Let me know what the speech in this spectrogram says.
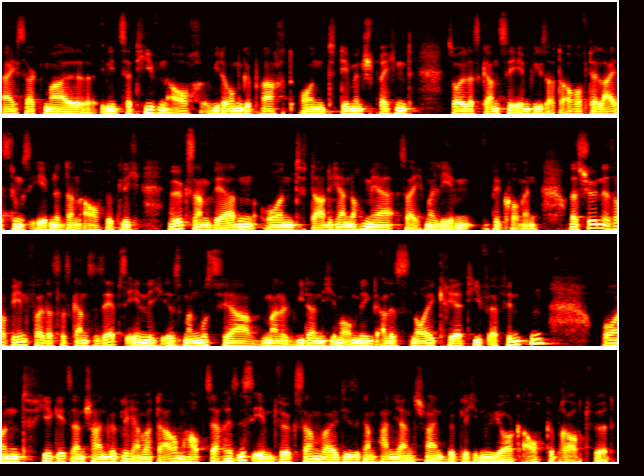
na, ich sag mal, Initiativen auch wiederum gebracht und dementsprechend soll das Ganze eben, wie gesagt, auch auf der Leistungsebene dann auch wirklich wirksam werden und dadurch ja noch mehr, sag ich mal, Leben bekommen. Und das Schöne ist auf jeden Fall, dass das Ganze selbstähnlich ist. Man muss ja mal wieder nicht immer unbedingt alles neu kreativ erfinden. Und hier geht es anscheinend wirklich einfach darum, Hauptsache es ist eben wirksam, weil diese Kampagne anscheinend wirklich in New York auch gebraucht wird.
